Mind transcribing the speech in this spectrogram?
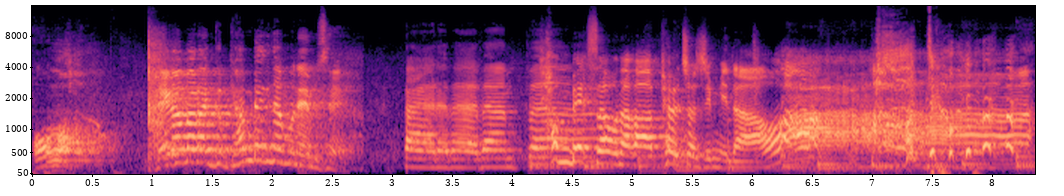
어머, 내가 말한 그 편백나무 냄새. 빠라바밤빰. 편백 사우나가 펼쳐집니다. 와,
